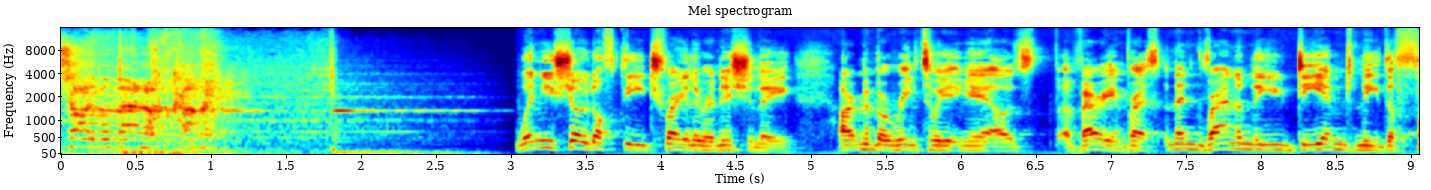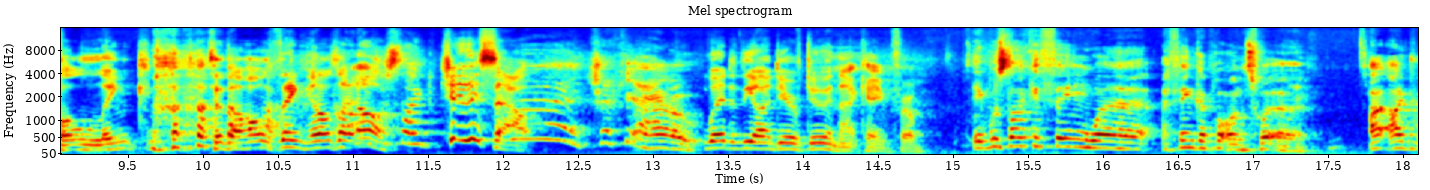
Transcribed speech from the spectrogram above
Cybermen are coming! When you showed off the trailer initially, I remember retweeting it. I was uh, very impressed, and then randomly you DM'd me the full link to the whole thing, and I was like, I was "Oh, just like, check this out." Yeah, check it out. Where did the idea of doing that came from? It was like a thing where I think I put on Twitter. I, I,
